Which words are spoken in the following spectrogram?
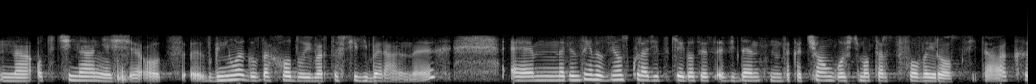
na odcinanie się od zgniłego Zachodu i wartości liberalnych. Nawiązanie do Związku Radzieckiego to jest ewidentna taka ciągłość mocarstwowej Rosji, tak?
